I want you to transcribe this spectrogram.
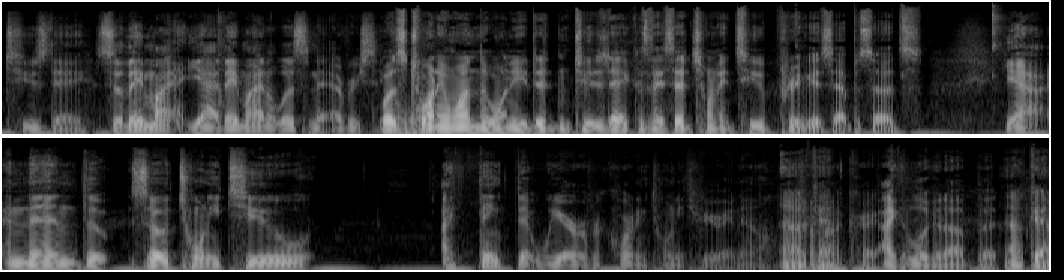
Tuesday. So they might. Yeah, they might have listened to every single. One. Was one. 21 the one you did in Tuesday? Because they said 22 previous episodes. Yeah, and then the so 22. I think that we are recording 23 right now. Okay. I can look it up, but Okay.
